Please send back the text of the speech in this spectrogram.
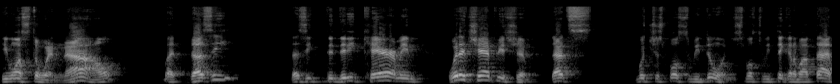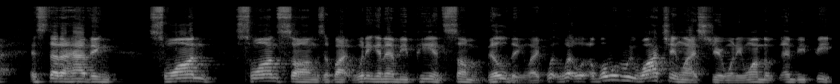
He wants to win now, but does he? Does he? Did, did he care? I mean, win a championship. That's what you're supposed to be doing. You're supposed to be thinking about that instead of having swan swan songs about winning an MVP in some building. Like what, what, what were we watching last year when he won the MVP?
